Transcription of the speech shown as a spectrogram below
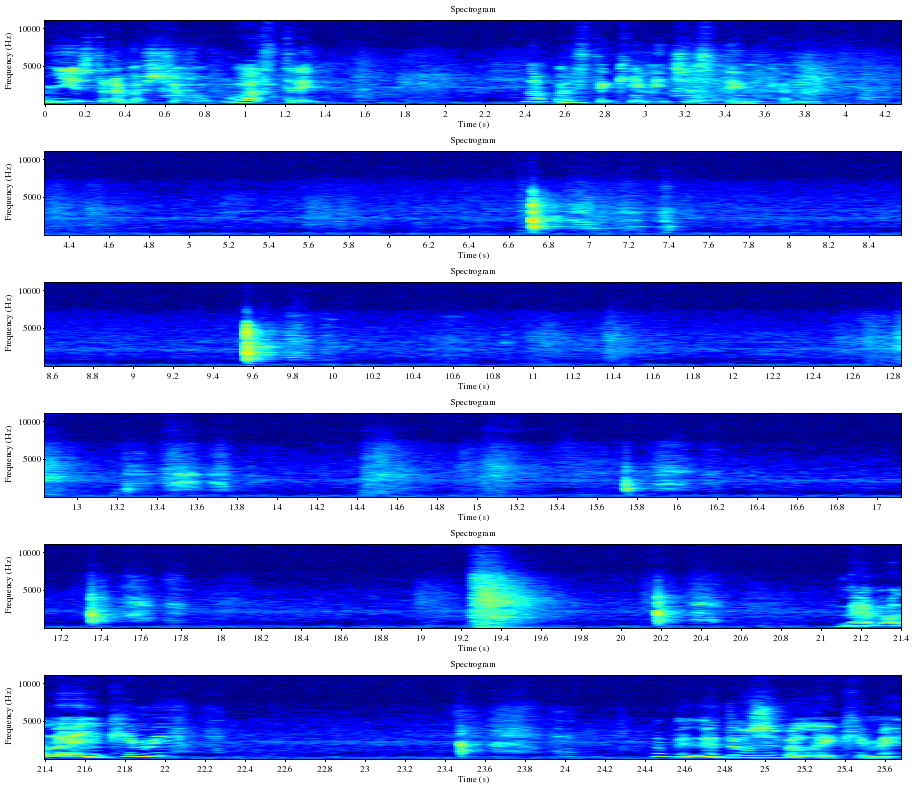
Ніж треба, щоб був гострий. Ну, ось такими частинками. Не маленькими, і не дуже великими.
